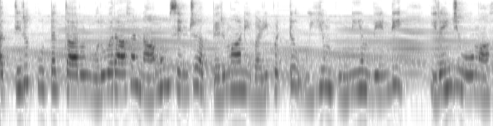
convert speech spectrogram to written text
அத்திருக்கூட்டத்தாருள் ஒருவராக நாமும் சென்று அப்பெருமானை வழிபட்டு உய்யும் புண்ணியம் வேண்டி இறைஞ்சுவோமாக.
